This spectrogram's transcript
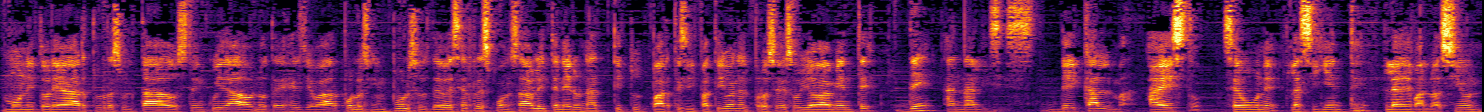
monitorear tus resultados, ten cuidado, no te dejes llevar por los impulsos, debes ser responsable y tener una actitud participativa en el proceso y obviamente de análisis, de calma. A esto se une la siguiente, la evaluación.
